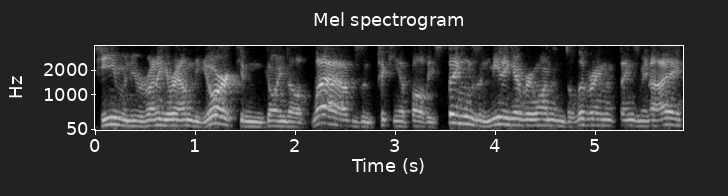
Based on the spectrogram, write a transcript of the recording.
team and you were running around New York and going to all the labs and picking up all these things and meeting everyone and delivering them things. I mean, I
